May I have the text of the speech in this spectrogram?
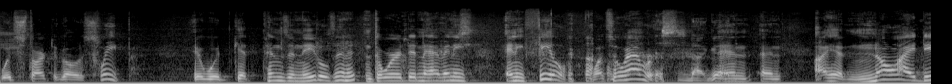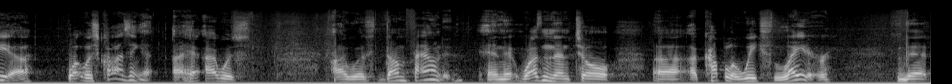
would start to go to sleep. It would get pins and needles in it and to where it didn't have any any feel whatsoever. this is not good. And and I had no idea what was causing it. I, I was I was dumbfounded, and it wasn't until uh, a couple of weeks later that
